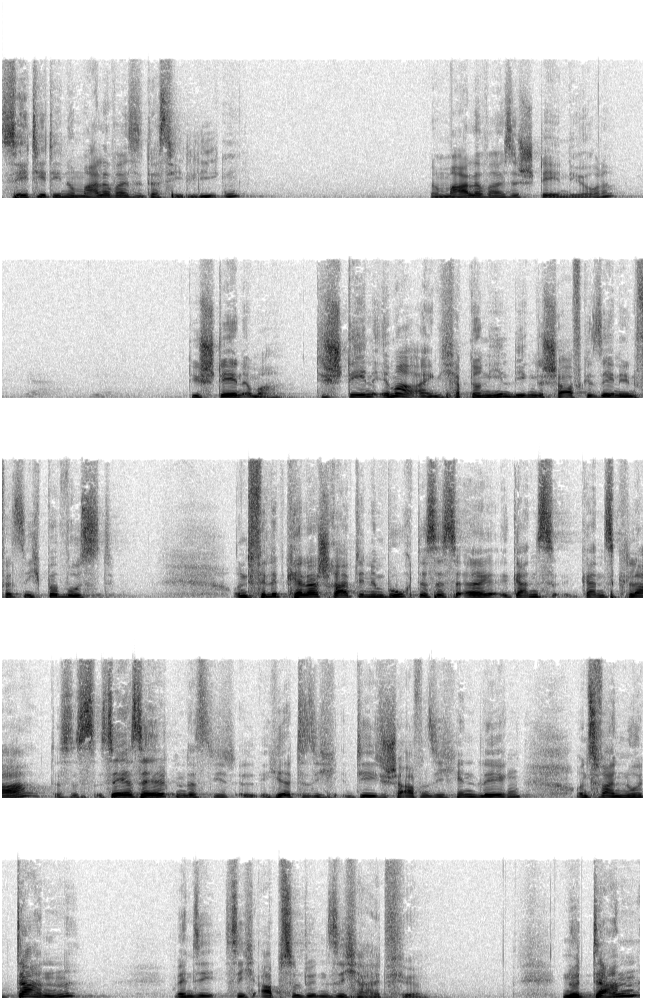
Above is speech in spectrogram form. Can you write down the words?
seht ihr die normalerweise, dass sie liegen? Normalerweise stehen die, oder? Die stehen immer. Die stehen immer eigentlich. Ich habe noch nie ein liegendes Schaf gesehen, jedenfalls nicht bewusst. Und Philipp Keller schreibt in dem Buch, das ist äh, ganz, ganz klar, das ist sehr selten, dass die Hirte sich, die Schafen sich hinlegen. Und zwar nur dann, wenn sie sich absolut in Sicherheit fühlen. Nur dann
